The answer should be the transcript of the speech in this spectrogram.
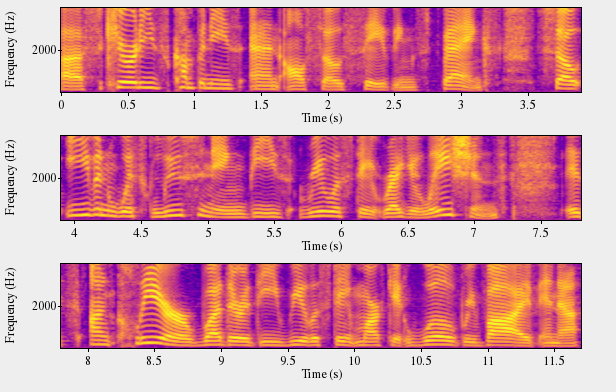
uh, securities companies, and also savings banks. So even with loosening these real estate regulations, it's unclear whether the real estate market will revive in a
